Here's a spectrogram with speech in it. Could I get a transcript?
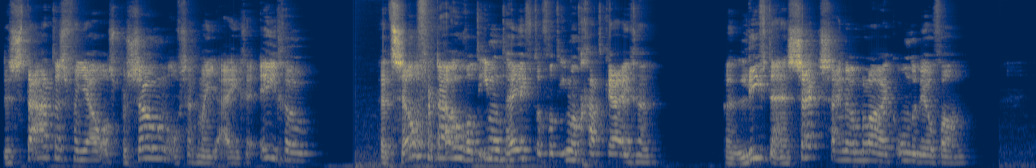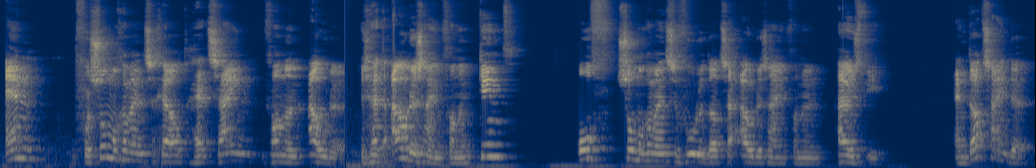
de status van jou als persoon of zeg maar je eigen ego, het zelfvertrouwen wat iemand heeft of wat iemand gaat krijgen, liefde en seks zijn er een belangrijk onderdeel van. En voor sommige mensen geldt het zijn van een ouder. Dus het ouder zijn van een kind, of sommige mensen voelen dat ze ouder zijn van hun huisdier. En dat zijn de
